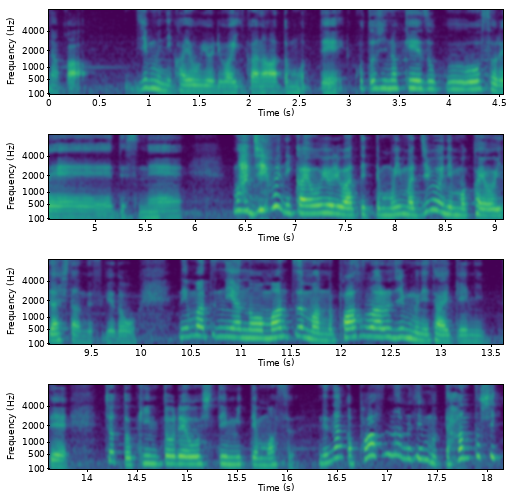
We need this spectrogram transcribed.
なんかジムに通うよりはいいかなと思って今年の継続をそれですね。まあジムに通うよりはって言っても今ジムにも通い出したんですけど年末にあのマンツーマンのパーソナルジムに体験に行ってちょっと筋トレをしてみてます。でなんかパーソナルジムって半年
